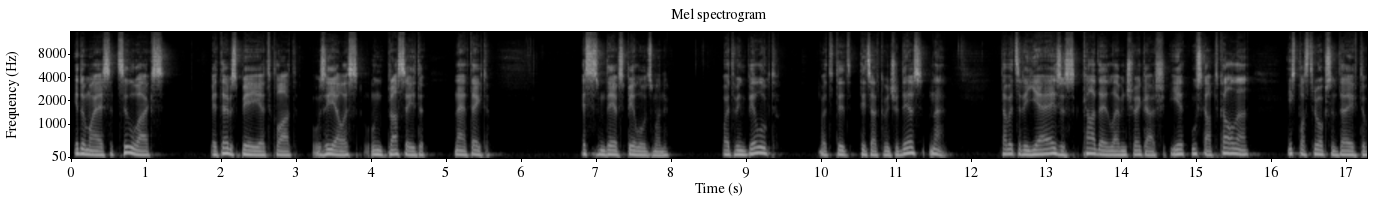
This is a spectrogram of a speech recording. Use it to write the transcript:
Iedomājieties, ja cilvēks pie tevis pieiet klāt uz ielas un prasītu, nē, teiktu, es esmu Dievs, pielūdz mani. Vai tu viņu pielūgtu? Vai tu tic, ticētu, ka viņš ir Dievs? Nē. Tāpēc arī Jēzus, kādēļ, lai viņš vienkārši uzkāptu kalnā, izplastu rokas un teiktu,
